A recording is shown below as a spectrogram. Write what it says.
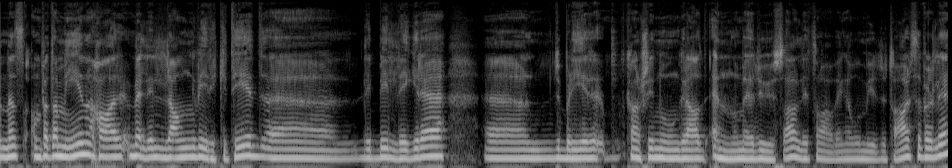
Mens amfetamin har veldig lang virketid, litt billigere. Uh, du blir kanskje i noen grad enda mer rusa, litt avhengig av hvor mye du tar, selvfølgelig.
